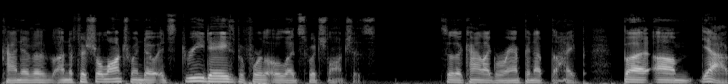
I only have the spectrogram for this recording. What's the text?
kind of an unofficial launch window. It's three days before the OLED Switch launches. So they're kind of like ramping up the hype. But um, yeah,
